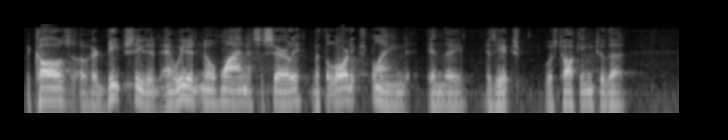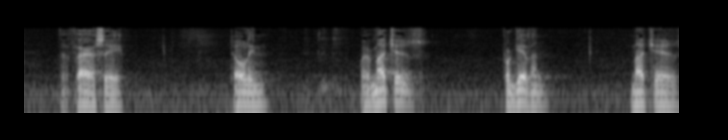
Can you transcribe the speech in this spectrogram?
because of her deep-seated, and we didn't know why necessarily, but the Lord explained in the as He was talking to the the Pharisee, told him, where much is forgiven, much is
